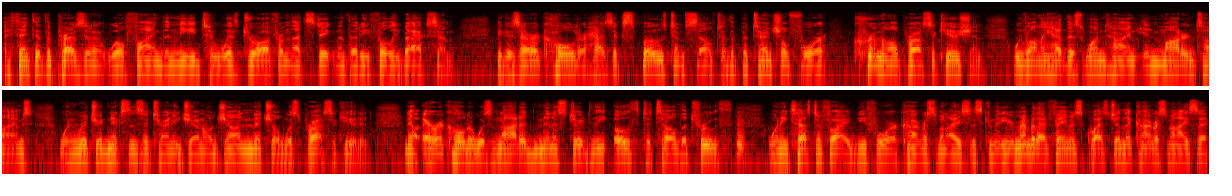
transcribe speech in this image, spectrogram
I think that the president will find the need to withdraw from that statement that he fully backs him because Eric Holder has exposed himself to the potential for criminal prosecution. We've only had this one time in modern times when Richard Nixon's Attorney General John Mitchell was prosecuted. Now, Eric Holder was not administered the oath to tell the truth hmm. when he testified before Congressman Issa's committee. You remember that famous question that Congressman Isa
